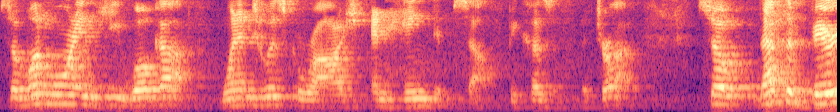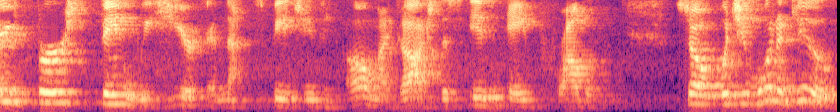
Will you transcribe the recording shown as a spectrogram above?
So one morning he woke up, went into his garage, and hanged himself because of the drug. So that's the very first thing we hear in that speech. And You think, oh my gosh, this is a problem. So what you want to do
